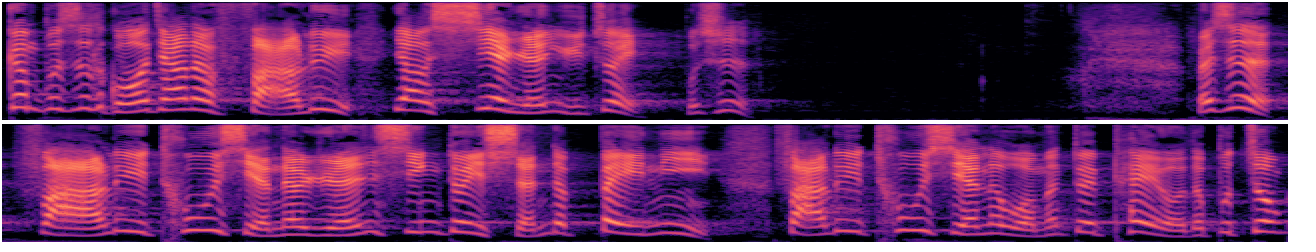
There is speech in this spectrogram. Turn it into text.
更不是国家的法律要陷人于罪，不是，而是法律凸显了人心对神的悖逆，法律凸显了我们对配偶的不忠。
